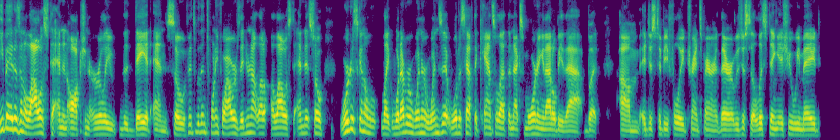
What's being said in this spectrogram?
eBay doesn't allow us to end an auction early the day it ends. So if it's within 24 hours, they do not allow us to end it. So we're just gonna like whatever winner wins it, we'll just have to cancel that the next morning, and that'll be that. But um, it just to be fully transparent, there it was just a listing issue we made,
